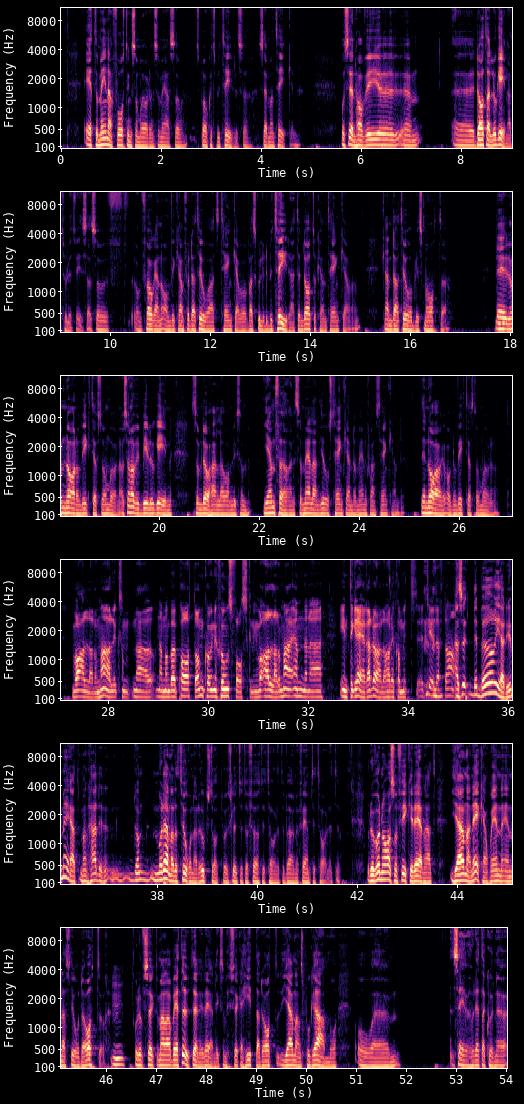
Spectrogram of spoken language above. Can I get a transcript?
ett av mina forskningsområden som är alltså språkets betydelse, semantiken. Och sen har vi ju äh, datalogi naturligtvis. Alltså frågan om vi kan få datorer att tänka. Vad skulle det betyda att en dator kan tänka? Kan datorer bli smarta? Det är några av de viktigaste områdena. Och sen har vi biologin som då handlar om liksom jämförelse mellan djurs tänkande och människans tänkande. Det är några av de viktigaste områdena. Var alla de här, liksom, när, när man börjar prata om kognitionsforskning, var alla de här ämnena integrerade då, eller har det kommit till efterhand? Alltså det började ju med att man hade, de moderna datorerna hade uppstått på slutet av 40-talet och början av 50-talet. Och då var det några som fick idén att hjärnan är kanske en enda stor dator. Mm. Och då försökte man arbeta ut den idén, liksom försöka hitta dator, hjärnans program och, och um, se hur detta kunde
